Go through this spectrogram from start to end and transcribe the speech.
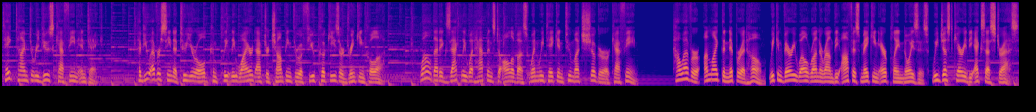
Take time to reduce caffeine intake. Have you ever seen a two-year-old completely wired after chomping through a few cookies or drinking cola? Well that exactly what happens to all of us when we take in too much sugar or caffeine. However, unlike the nipper at home, we can very well run around the office making airplane noises, we just carry the excess stress.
